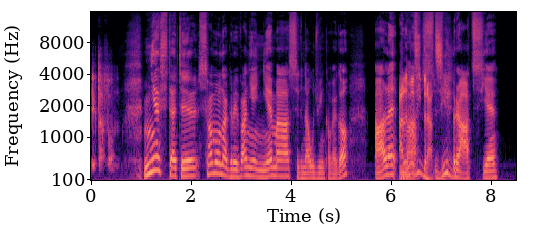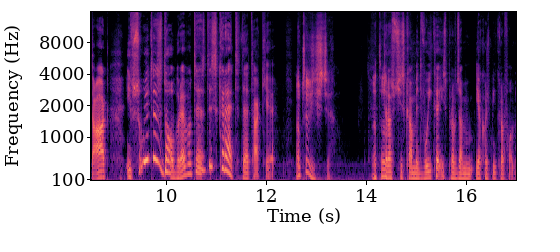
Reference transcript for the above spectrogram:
Dyktafon. Niestety, samo nagrywanie nie ma sygnału dźwiękowego, ale, Ale ma s- wibracje. Wibracje, tak. I w sumie to jest dobre, bo to jest dyskretne takie. Oczywiście. No to Teraz wciskamy dwójkę i sprawdzamy jakość mikrofonu.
